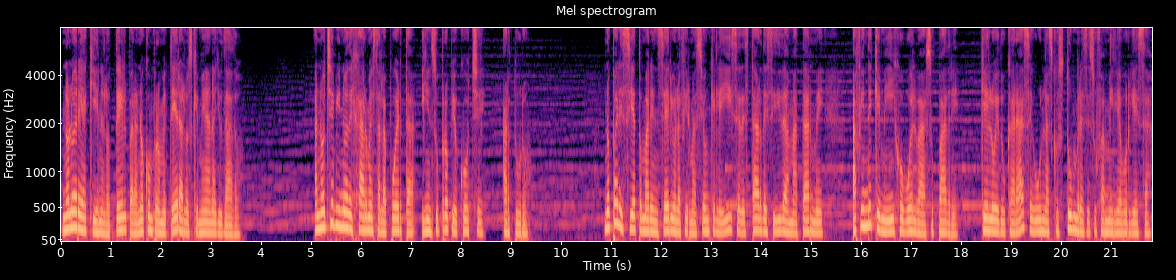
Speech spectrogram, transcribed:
No lo haré aquí en el hotel para no comprometer a los que me han ayudado. Anoche vino a dejarme hasta la puerta y en su propio coche, Arturo. No parecía tomar en serio la afirmación que le hice de estar decidida a matarme a fin de que mi hijo vuelva a su padre, que lo educará según las costumbres de su familia burguesa.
